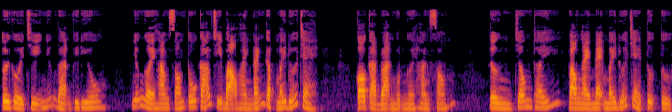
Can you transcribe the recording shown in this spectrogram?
Tôi gửi chị những đoạn video, những người hàng xóm tố cáo chị bạo hành đánh đập mấy đứa trẻ. Có cả đoạn một người hàng xóm từng trông thấy vào ngày mẹ mấy đứa trẻ tự tử.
